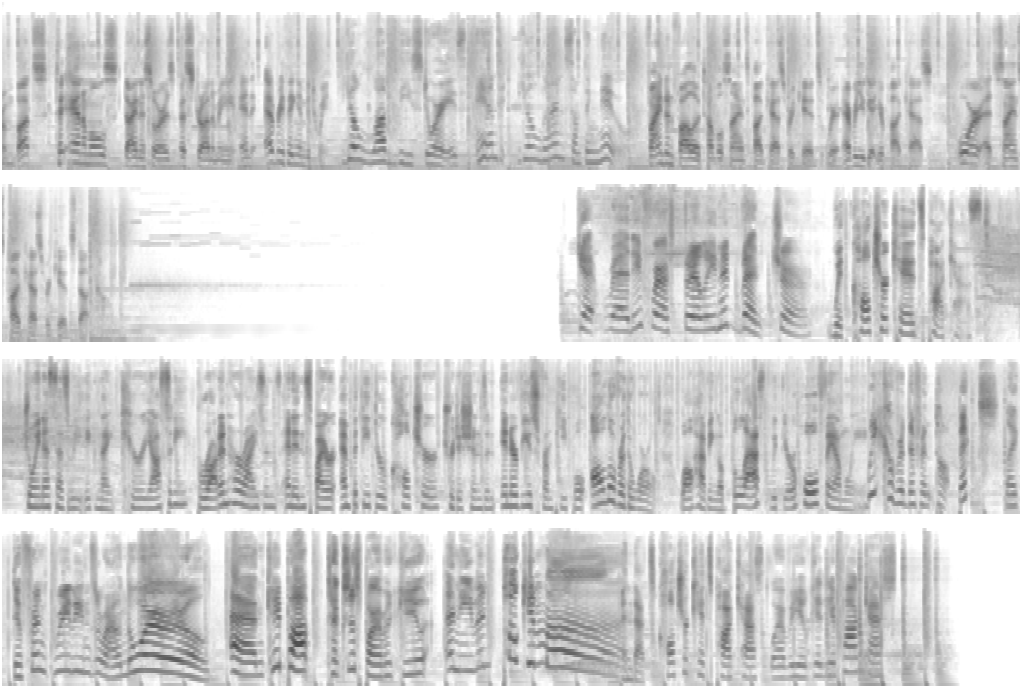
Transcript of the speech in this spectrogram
from butts to animals, dinosaurs, astronomy, and everything in between. You'll love these stories and you'll learn something new. Find and follow Tumble Science Podcast for Kids wherever you get your podcasts or at sciencepodcastforkids.com. Get ready for a thrilling adventure. with Culture Kids Podcast. Join us as we ignite curiosity, broaden horizons, and inspire empathy through culture, traditions, and interviews from people all over the world while having a blast with your whole family. We cover different topics like different greetings around the world, and K pop, Texas barbecue, and even Pokemon. And that's Culture Kids Podcast wherever you get your podcast.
